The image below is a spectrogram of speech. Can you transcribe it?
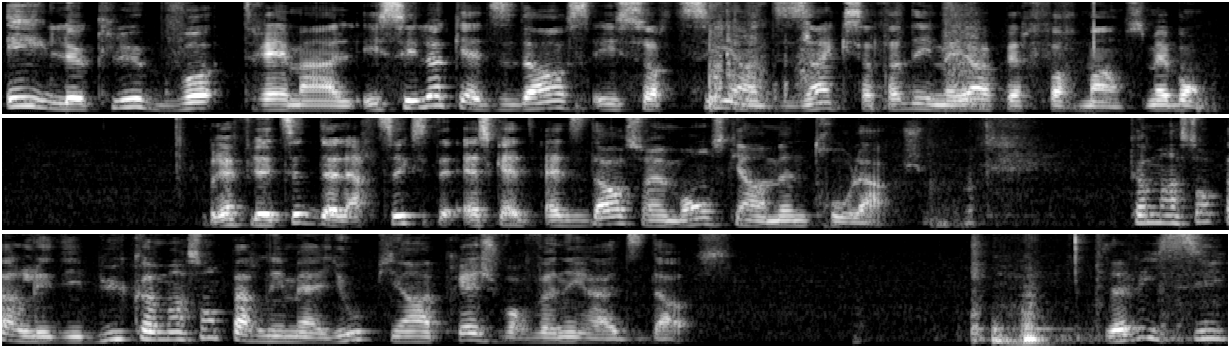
Et le club va très mal. Et c'est là qu'Adidas est sorti en disant qu'il s'attendait des meilleures performances. Mais bon. Bref, le titre de l'article, c'était Est-ce qu'Adidas est un monstre qui emmène trop large Commençons par les débuts, commençons par les maillots, puis après, je vais revenir à Adidas. Vous avez ici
